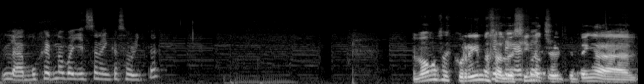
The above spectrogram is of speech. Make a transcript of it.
la mujer no vaya a estar en casa ahorita? Vamos a escurrirnos al vecino que, que tenga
